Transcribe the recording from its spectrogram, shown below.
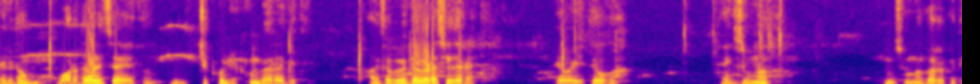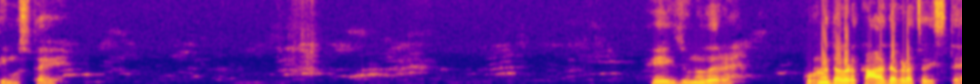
एकदम वर्दळीचं आहे एकदम चिटकून चिटकून घर आहे तिथे आणि सगळी दगडाची घर आहेत. हे बघ इथे बघा. एक जुनं जुनं घर किती मस्त आहे. हे एक जुनं घर आहे. पूर्ण दगड काळ्या दगडाचं दिसतंय.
